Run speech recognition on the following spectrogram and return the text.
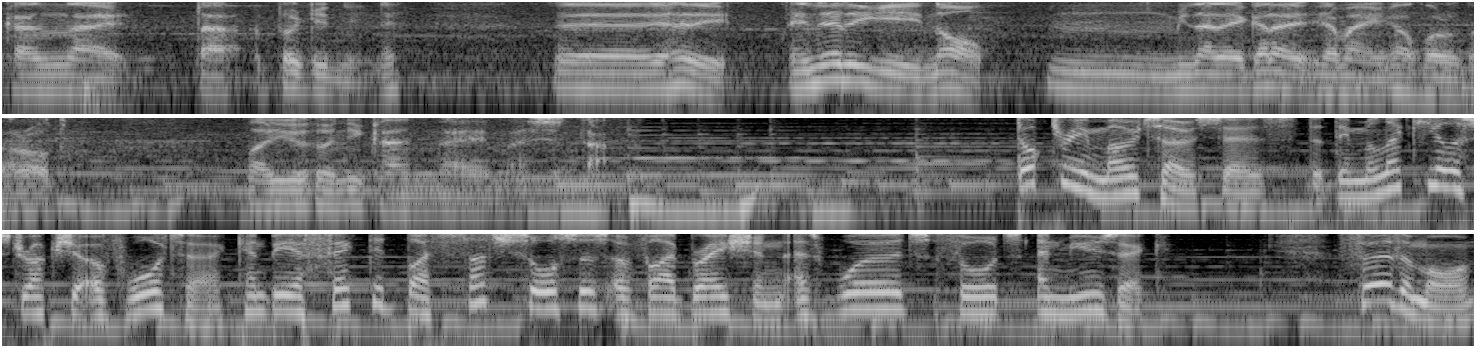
考えた時にねえー、やはりエネルギーのうん乱れから病が起こるだろうと、まあ、いうふうに考えました。Dr. Emoto says that the molecular structure of water can be affected by such sources of vibration as words, thoughts, and music. Furthermore,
